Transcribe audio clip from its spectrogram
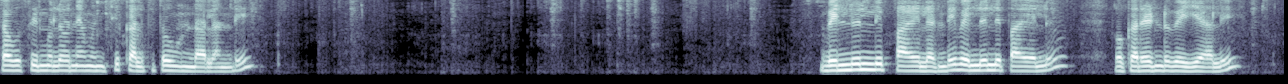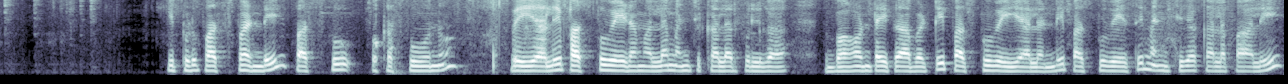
స్టవ్ సిమ్లోనే ఉంచి కలుపుతూ ఉండాలండి. వెల్లుల్లిపాయలండి వెల్లుల్లిపాయలు ఒక రెండు వేయాలి. ఇప్పుడు పసుపు అండి. పసుపు ఒక స్పూను వేయాలి. పసుపు వేయడం వల్ల మంచి కలర్ఫుల్గా బాగుంటాయి కాబట్టి పసుపు వేయాలండి. పసుపు వేసి మంచిగా కలపాలి.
